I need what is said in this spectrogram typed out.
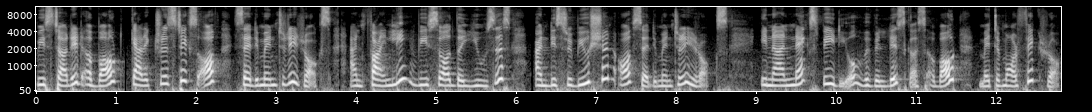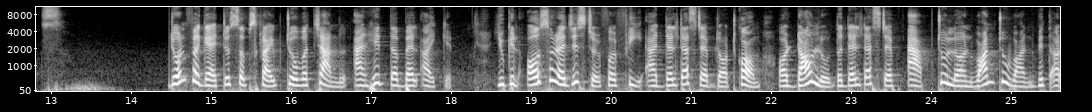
we studied about characteristics of sedimentary rocks. And finally, we saw the uses and distribution of sedimentary rocks. In our next video, we will discuss about metamorphic rocks. Don't forget to subscribe to our channel and hit the bell icon. You can also register for free at deltastep.com or download the Delta Step app to learn one-to-one -one with our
